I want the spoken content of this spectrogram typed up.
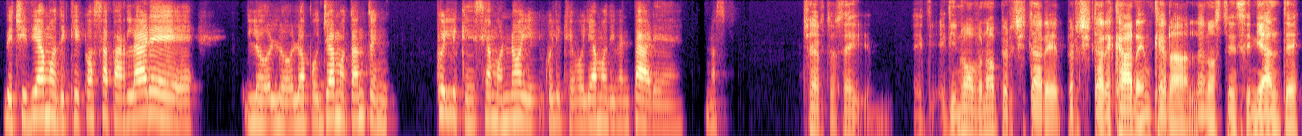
decidiamo di che cosa parlare lo, lo, lo appoggiamo tanto in quelli che siamo noi e quelli che vogliamo diventare. No? Certo, sai, e, e di nuovo no, per, citare, per citare Karen, che era la nostra insegnante,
